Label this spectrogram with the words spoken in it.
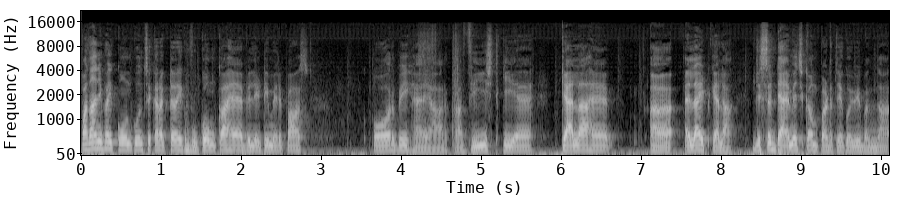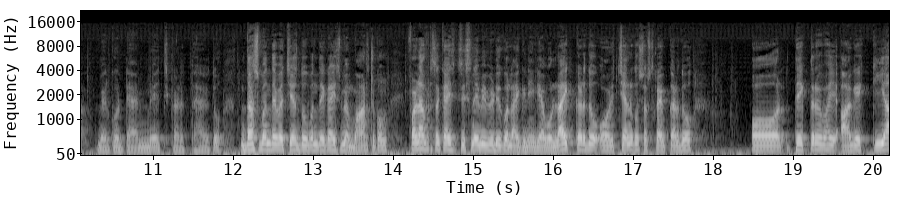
पता नहीं भाई कौन कौन से करेक्टर एक वुकोंग का है एबिलिटी मेरे पास, और भी है यार, का वीस्ट की है कैला है एलाइट कैला, जिससे डैमेज कम पड़ते हैं, कोई भी बंदा मेरे को डैमेज करता है तो। दस बंदे बचे हैं, दो बंदे का इसमें मार चुका हूँ। फटाफट से गाइस जिसने भी वीडियो को लाइक नहीं किया, वो लाइक कर दो और चैनल को सब्सक्राइब कर दो। और देखते रहो भाई, आगे क्या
